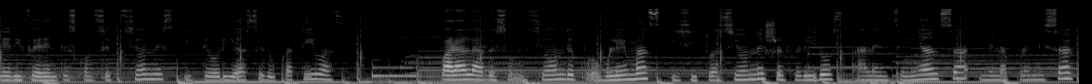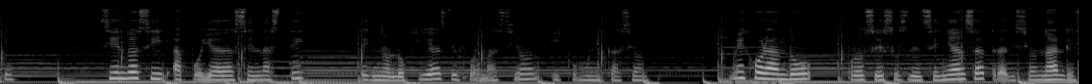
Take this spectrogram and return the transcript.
de diferentes concepciones y teorías educativas para la resolución de problemas y situaciones referidos a la enseñanza y el aprendizaje, siendo así apoyadas en las TIC, tecnologías de formación y comunicación, mejorando procesos de enseñanza tradicionales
